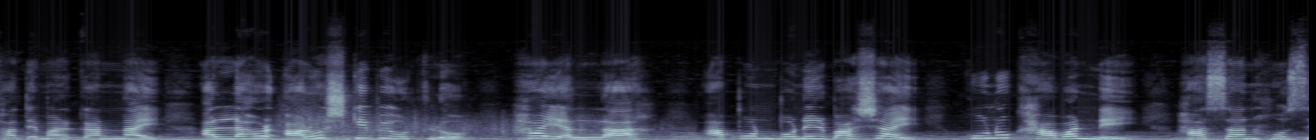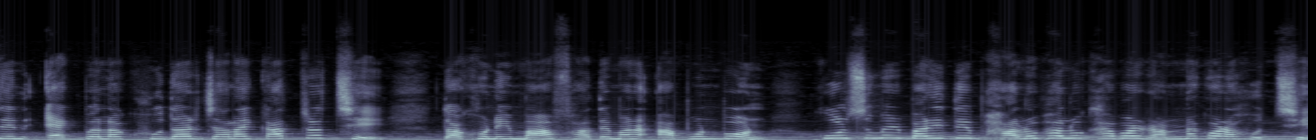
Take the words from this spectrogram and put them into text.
ফাতেমার কান্নায় আল্লাহর আড়স কেঁপে উঠল। হাই আল্লাহ, আপন বোনের বাসায় কোনো খাবার নেই। হাসান হোসেন একবেলা ক্ষুধার জ্বালায় কাতরাচ্ছে। তখন এই মা ফাতেমার আপন বোন কুলসুমের বাড়িতে ভালো ভালো খাবার রান্না করা হচ্ছে,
